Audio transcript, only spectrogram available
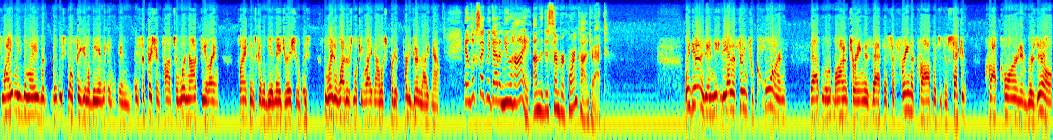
slightly delayed, but, but we still think it'll be in, in, in, in sufficient time. So we're not feeling planting is going to be a major issue. At least the way the weather's looking right now looks pretty pretty good right now. It looks like we got a new high on the December corn contract. We did, and the, the other thing for corn that we're monitoring is that the safrinha crop, which is the second crop corn in Brazil,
